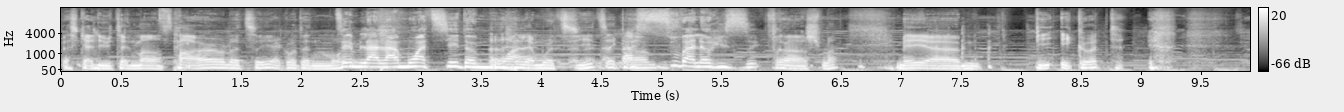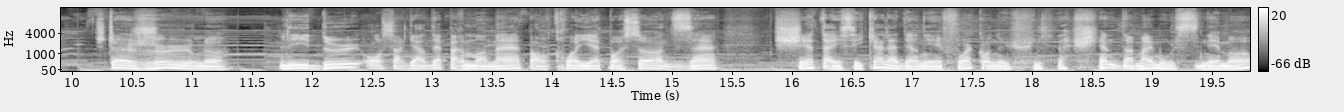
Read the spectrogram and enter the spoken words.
parce qu'elle a eu tellement peur, là, tu sais, à côté de moi. Tu la, la moitié de moi. La moitié, tu sais, La comme- sous-valorisée. Franchement. Mais, euh, puis écoute, je te jure, là, les deux, on se regardait par moment, puis on croyait pas ça en disant shit, hey, c'est quand la dernière fois qu'on a eu la chienne de même au cinéma?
